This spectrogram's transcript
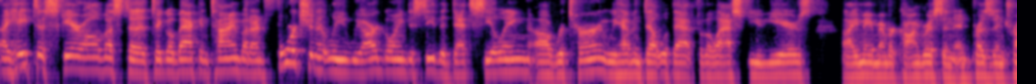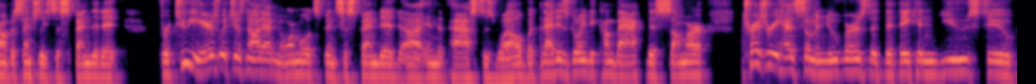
I hate to scare all of us to, to go back in time, but unfortunately, we are going to see the debt ceiling uh, return. We haven't dealt with that for the last few years. You may remember Congress and, and President Trump essentially suspended it for two years, which is not abnormal. It's been suspended uh, in the past as well, but that is going to come back this summer. Treasury has some maneuvers that, that they can use to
